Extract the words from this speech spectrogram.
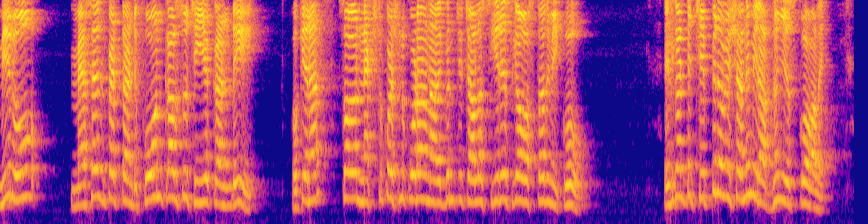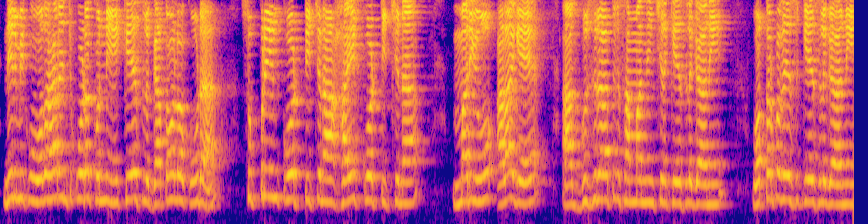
మీరు మెసేజ్ పెట్టండి ఫోన్ కాల్స్ చెయ్యకండి. ఓకేనా? సో నెక్స్ట్ క్వశ్చన్ కూడా నా దగ్గర నుంచి చాలా సీరియస్గా వస్తుంది మీకు. ఎందుకంటే చెప్పిన విషయాన్ని మీరు అర్థం చేసుకోవాలి. నేను మీకు ఉదాహరించి కూడా కొన్ని కేసులు గతంలో కూడా సుప్రీం కోర్టు ఇచ్చిన హైకోర్టు ఇచ్చిన మరియు అలాగే ఆ గుజరాత్కి సంబంధించిన కేసులు కానీ ఉత్తరప్రదేశ్ కేసులు కానీ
